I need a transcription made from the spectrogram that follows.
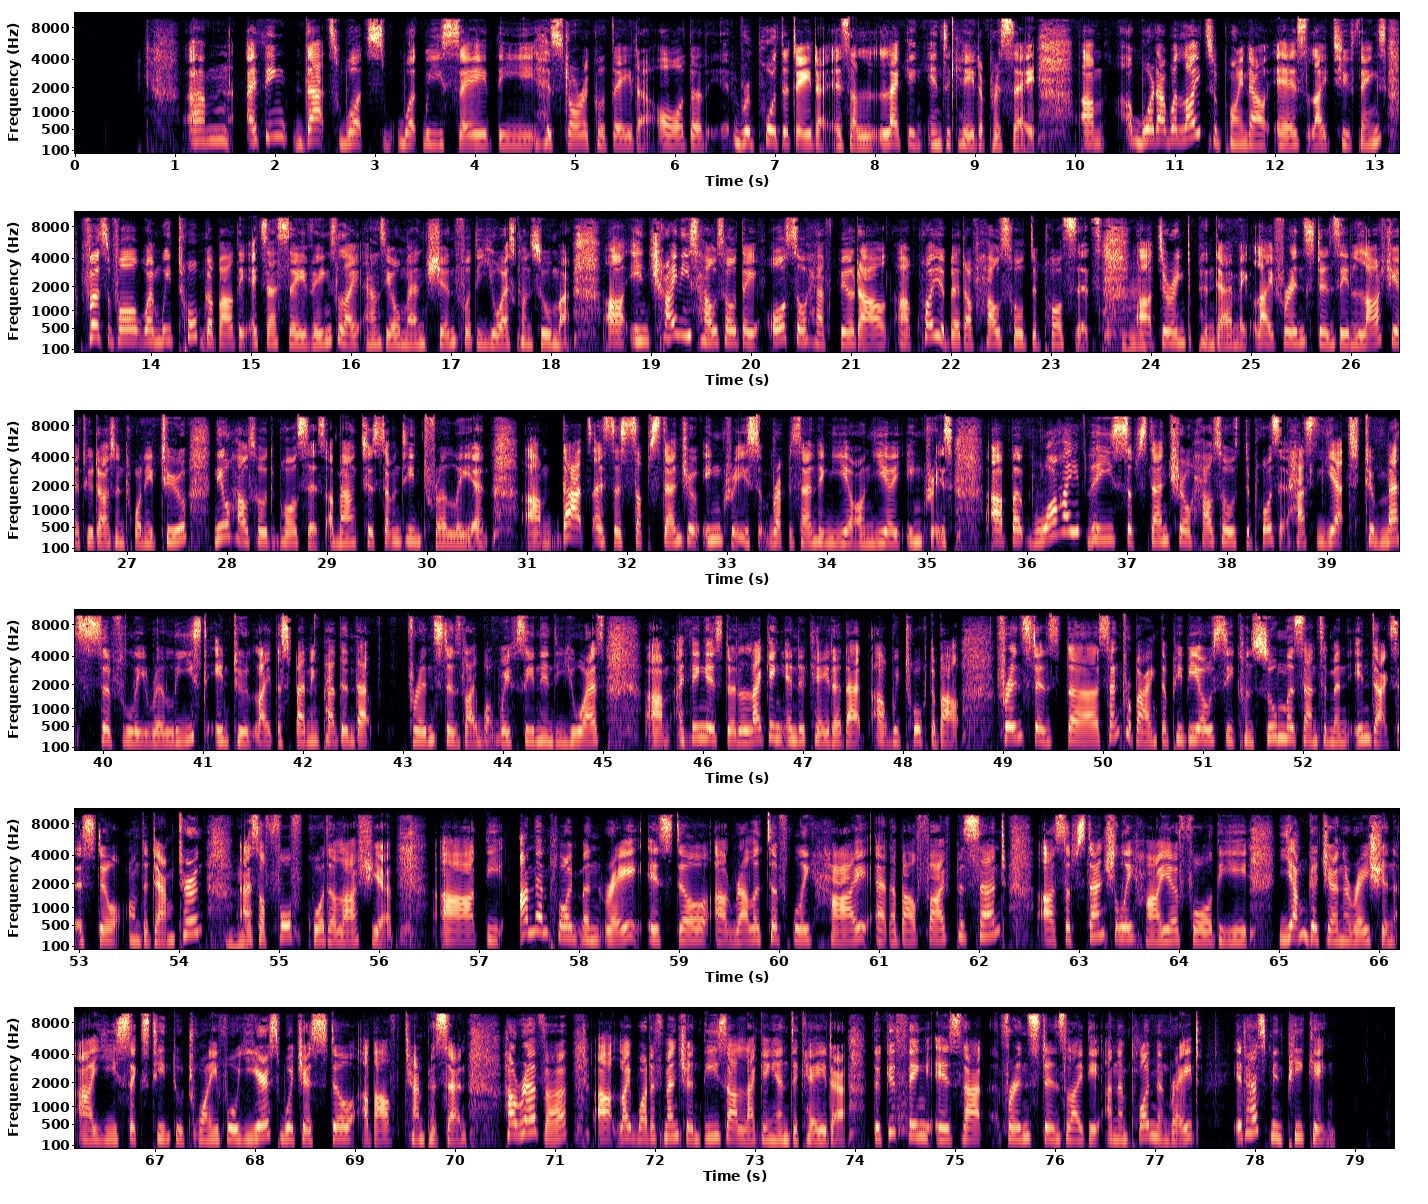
Um, I think that's what's what we say the historical data or the reported data is a lagging indicator per se. Um, what I would like to point out is like two things. First of all, when we talk about the excess savings, like Enzio mentioned for the U.S. consumer, uh, in Chinese household, they also have built out uh, quite a bit of household deposits mm. uh, during the pandemic. Like for instance, in last year, 2022, new household deposits amount to 17 trillion. Um, that is a substantial increase, representing year-on-year increase. Uh, but why the substantial household deposit has yet to massively released into like the spending pattern that for instance, like what we've seen in the U.S., um, I think is the lagging indicator that uh, we talked about. For instance, the central bank, the PBOC Consumer Sentiment Index is still on the downturn mm. as of fourth quarter last year. Uh, the unemployment rate is still uh, relatively high at about 5%, uh, substantially higher for the younger generation, i.e. 16 to 24 years, which is still above 10%. However, uh, like what I've mentioned, these are lagging indicator. The good thing is that, for instance, like the unemployment rate, it has been peaking.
